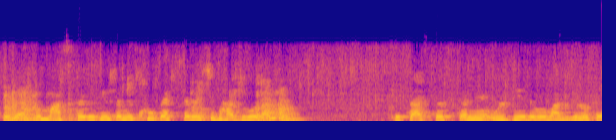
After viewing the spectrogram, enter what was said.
তো দেখো, মাছটাকে কিন্তু আমি খুব একটা বেশি ভাজবো না। একটু আস্তে আস্তে আমি উল্টিয়ে দেবো মাছগুলোকে।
